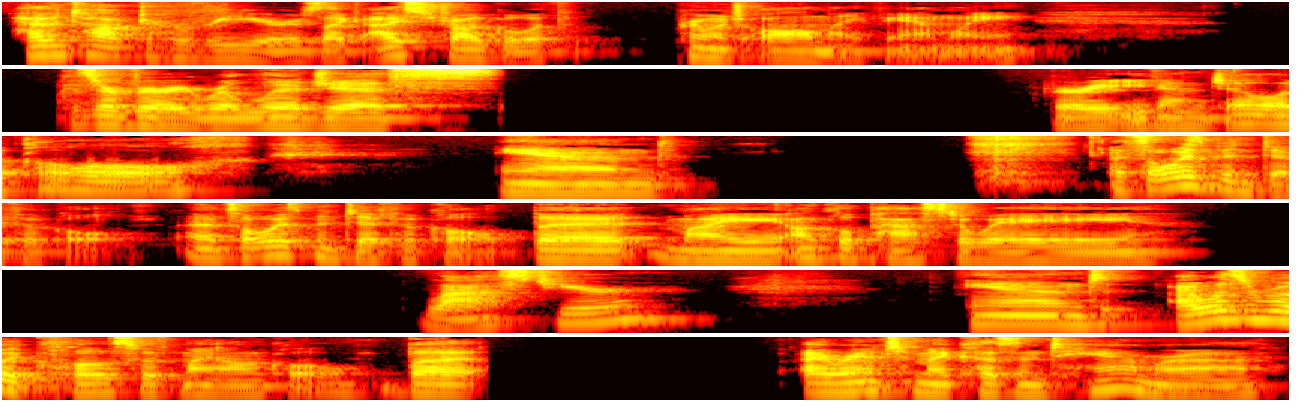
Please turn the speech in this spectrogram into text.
haven't talked to her for years. Like i struggle with pretty much all my family. Because they're very religious. Very evangelical and it's always been difficult it's always been difficult but my uncle passed away last year and i wasn't really close with my uncle but I ran to my cousin Tamara,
